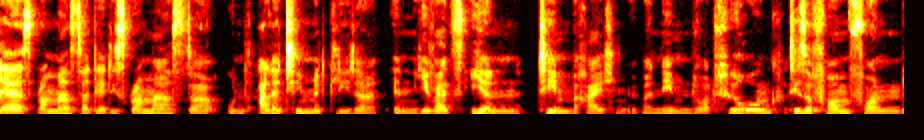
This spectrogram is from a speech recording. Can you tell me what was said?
der Scrum Master, der die Scrum Master und alle Teammitglieder in jeweils ihren Themenbereichen übernehmen dort Führung. Diese Form von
